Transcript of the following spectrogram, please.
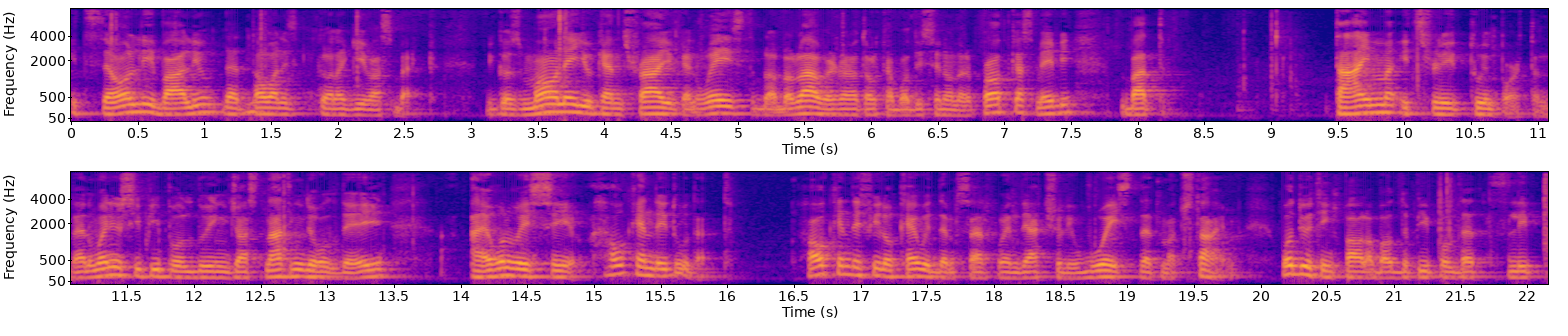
it's the only value that no one is gonna give us back. Because money you can try you can waste blah blah blah. We're to talk about this in another podcast maybe. But time it's really too important. And when you see people doing just nothing the whole day i always say how can they do that how can they feel okay with themselves when they actually waste that much time? What do you think, Paul, about the people that sleep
